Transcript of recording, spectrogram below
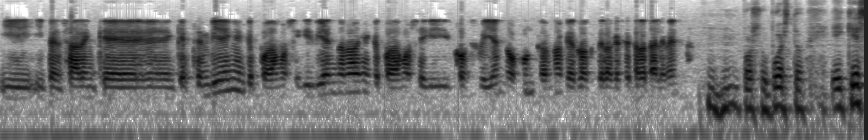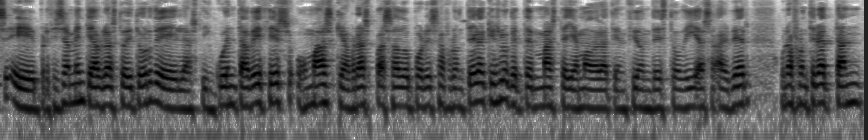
y, pensar en que, que estén bien, en que podamos seguir viéndonos y en que podamos seguir construyendo juntos, ¿no? que es lo, de lo que se trata el evento. Por supuesto. Y que es, eh, precisamente, hablas tú, Editor, de las 50 veces o más que habrás pasado por esa frontera. ¿Qué es lo que más te ha llamado la atención de estos días al ver una frontera tan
